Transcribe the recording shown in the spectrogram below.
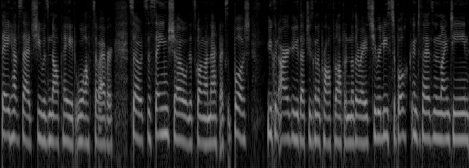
They have said she was not paid whatsoever. So it's the same show that's going on Netflix, but you can argue that she's going to profit off in other ways. She released a book in 2019.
